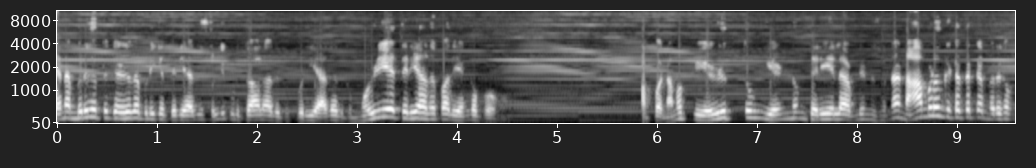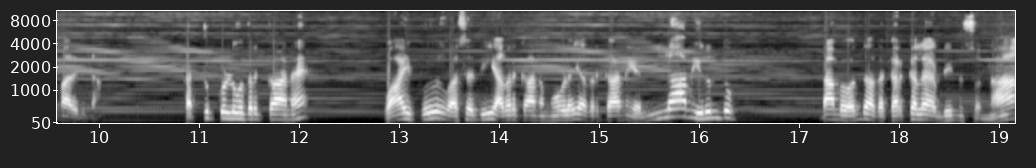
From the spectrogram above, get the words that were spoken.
ஏன்னா மிருகத்துக்கு எழுத படிக்க தெரியாது சொல்லி கொடுத்தாலும் அதுக்கு புரியாது அதுக்கு மொழியே தெரியாதப்ப அது எங்க போகும்? அப்ப நமக்கு எழுத்தும் எண்ணும் தெரியல அப்படின்னு சொன்னா நாமளும் கிட்டத்தட்ட மிருகம் மாதிரி தான் கற்றுக்கொள்வதற்கான வாய்ப்பு வசதி அதற்கான மூளை அதற்கான எல்லாம் இருந்தும் நாம் வந்து அதை கற்கலை அப்படின்னு சொன்னால்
